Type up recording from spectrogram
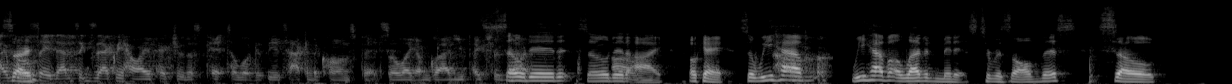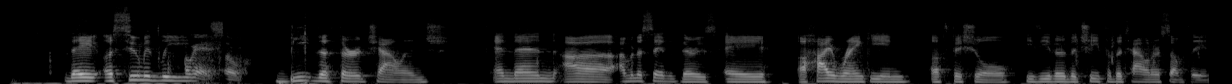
I Sorry. will say that's exactly how I picture this pit to look, is the Attack of the Clones pit. So, like, I'm glad you pictured So that. did so did Um, I. Okay, so we have we have 11 minutes to resolve this. So they assumedly Okay, so beat the third challenge, and then uh, I'm gonna say that there's a a high ranking official. He's either the chief of the town or something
